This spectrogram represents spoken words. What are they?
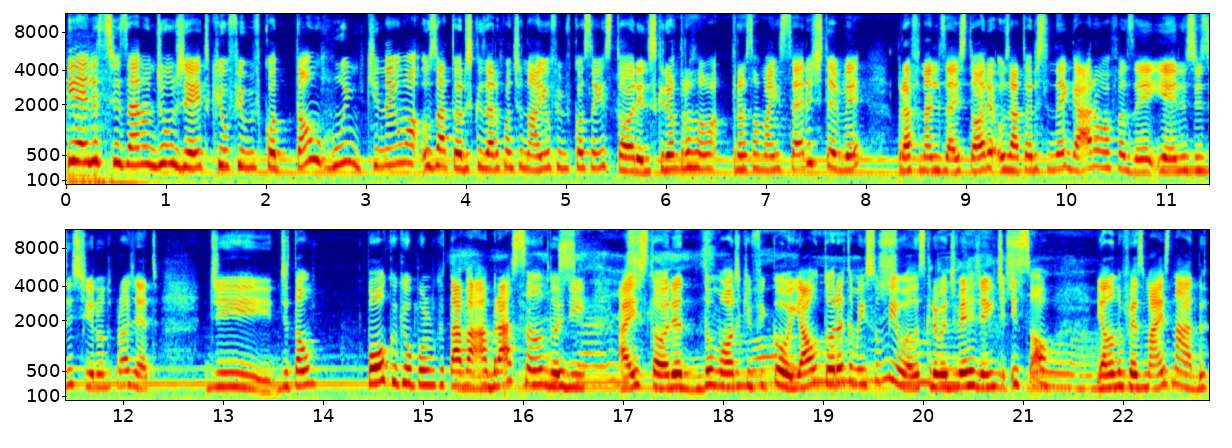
E eles fizeram de um jeito que o filme ficou tão ruim que nem uma- os atores quiseram continuar e o filme ficou sem história. Eles queriam transformar, transformar em série de TV pra finalizar a história. Os atores se negaram a fazer e eles desistiram do projeto. De, de tão pouco que o público tava abraçando ali a história do modo que ficou. E a autora também sumiu. Ela escreveu Divergente e só. E ela não fez mais nada.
